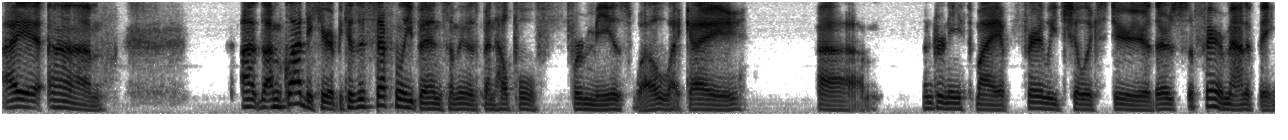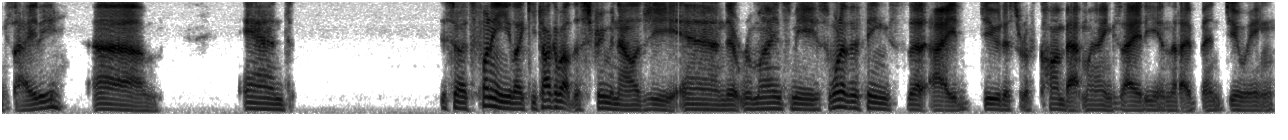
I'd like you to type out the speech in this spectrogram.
i um uh, I'm glad to hear it because it's definitely been something that's been helpful for me as well. Like I, um, underneath my fairly chill exterior, there's a fair amount of anxiety, um, and so it's funny. Like you talk about the stream analogy, and it reminds me. So one of the things that I do to sort of combat my anxiety, and that I've been doing,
